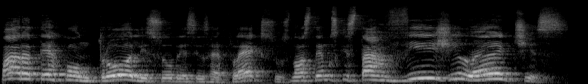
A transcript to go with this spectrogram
Para ter controle sobre esses reflexos, nós temos que estar vigilantes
